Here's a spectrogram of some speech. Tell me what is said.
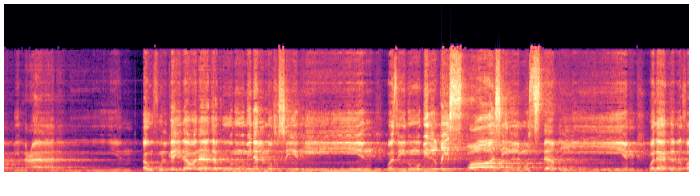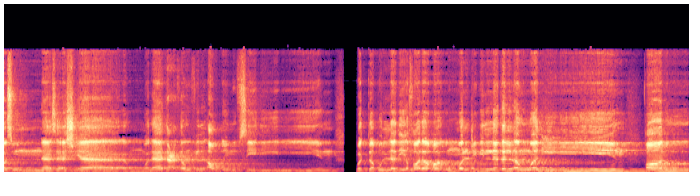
أوفوا الكيل ولا تكونوا من المخسرين وزنوا بالقسطاس المستقيم ولا تبخسوا الناس أشياءهم ولا تعثوا في الأرض مفسدين واتقوا الذي خلقكم والجبلة الأولين قالوا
